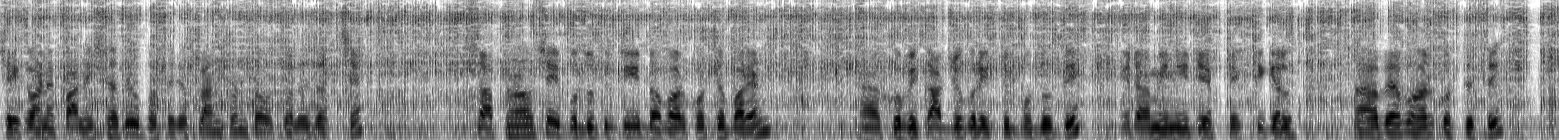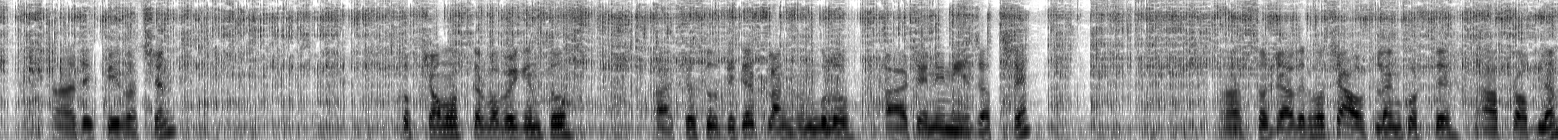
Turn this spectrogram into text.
সেই কারণে পানির সাথে উপর থেকে প্লাঙ্কটনটাও চলে যাচ্ছে। তো আপনারা হচ্ছে এই পদ্ধতিটি ব্যবহার করতে পারেন। খুবই কার্যকরী একটি পদ্ধতি। এটা আমি নিজে প্র্যাকটিক্যাল ব্যবহার করতেছি। দেখতেই পাচ্ছেন। খুব চমৎকারভাবে কিন্তু চতুর্দিকের প্লাঙ্কনগুলো টেনে নিয়ে যাচ্ছে। তো যাদের হচ্ছে আউটলাইন করতে প্রবলেম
